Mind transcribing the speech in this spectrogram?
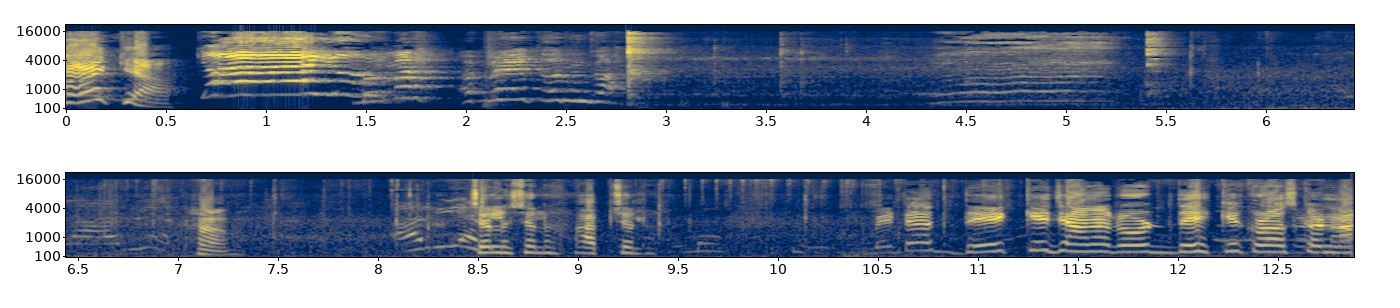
है क्या मम्मा अब मैं करूँगा हाँ। चलो चलो आप चलो। बेटा देख के जाना रोड देख के क्रॉस करना।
